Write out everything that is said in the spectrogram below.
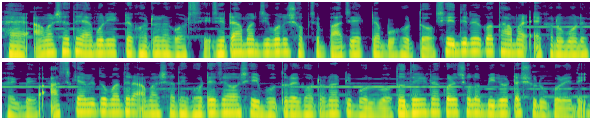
হ্যাঁ আমার সাথে এমনই একটা ঘটনা ঘটছে, যেটা আমার জীবনে সবচেয়ে বাজে একটা মুহূর্ত। সেই দিনের কথা আমার এখনও মনে থাকবে। আজকে আমি তোমাদের আমার সাথে ঘটে যাওয়া সেই ভূতরের ঘটনাটি বলব। তো দেরি না করে চলো ভিডিওটা শুরু করে দিই।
